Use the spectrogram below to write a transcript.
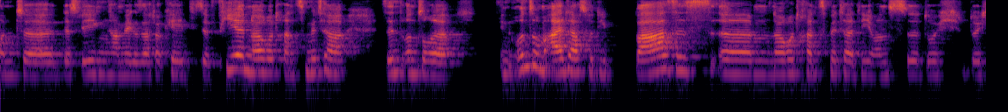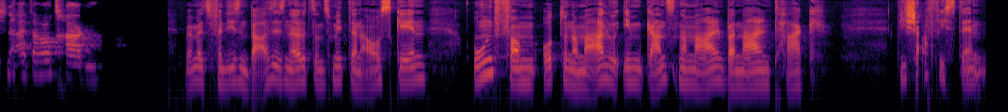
Und äh, deswegen haben wir gesagt, okay, diese vier Neurotransmitter sind unsere in unserem Alltag so die Basis-Neurotransmitter, ähm, die uns äh, durch, durch den Alltag auch tragen. Wenn wir jetzt von diesen Basis-Neurotransmittern ausgehen und vom Otto Normalo im ganz normalen, banalen Tag, wie schaffe ich es denn,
